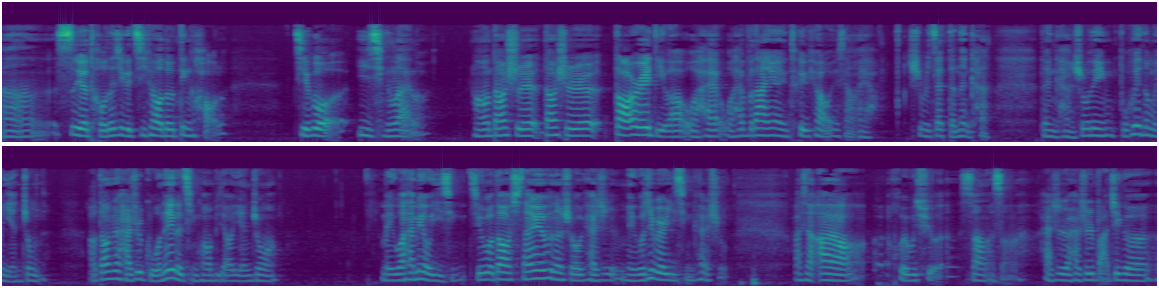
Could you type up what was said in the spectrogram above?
嗯，四月头的这个机票都订好了。结果疫情来了，然后当时当时到二月底了，我还我还不大愿意退票，我就想，哎呀，是不是再等等看，等看，说不定不会那么严重的啊。当时还是国内的情况比较严重啊。美国还没有疫情，结果到三月份的时候开始，美国这边疫情开始了，好像哎呀回不去了，算了算了，还是还是把这个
